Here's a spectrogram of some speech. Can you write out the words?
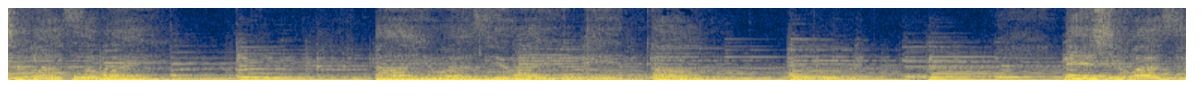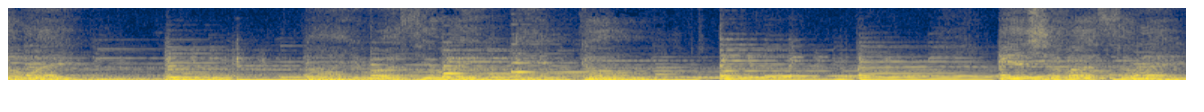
Is it worth the wait? Are you worth your weight in gold? Is it worth the wait? Are you worth your weight in gold? Is it worth the wait?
